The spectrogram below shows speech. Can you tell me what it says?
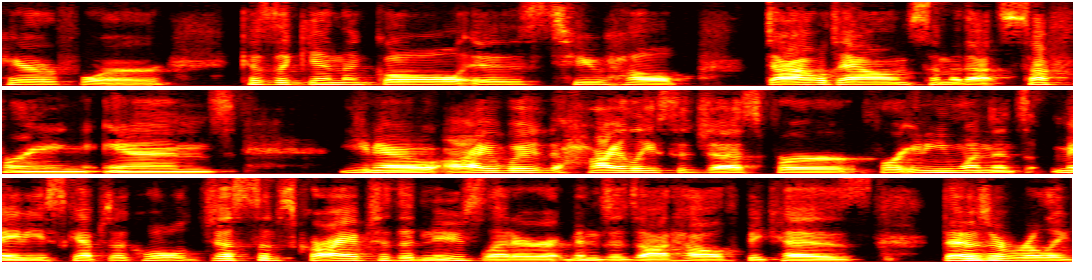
cared for because again the goal is to help dial down some of that suffering. And you know i would highly suggest for for anyone that's maybe skeptical just subscribe to the newsletter at menda.health because those are really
